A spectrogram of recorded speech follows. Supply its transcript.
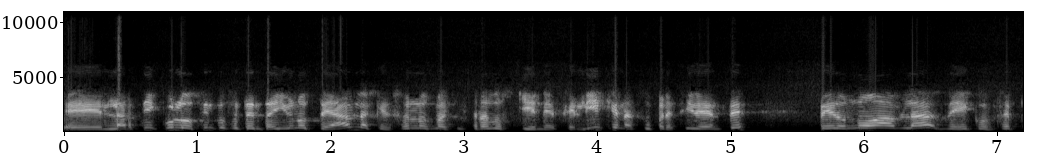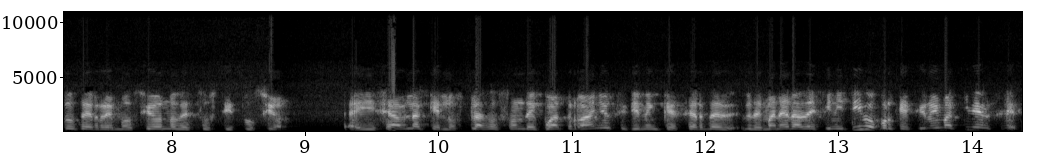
el artículo 171 te habla que son los magistrados quienes eligen a su presidente, pero no habla de conceptos de remoción o de sustitución. y se habla que los plazos son de cuatro años y tienen que ser de, de manera definitiva, porque si no, imagínense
